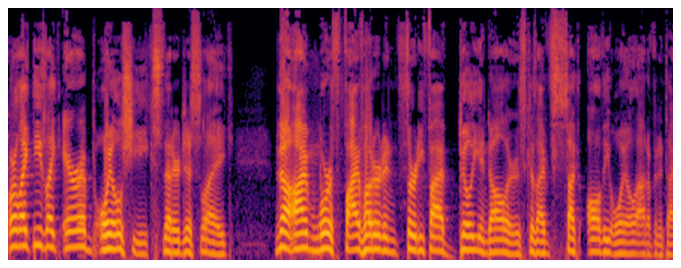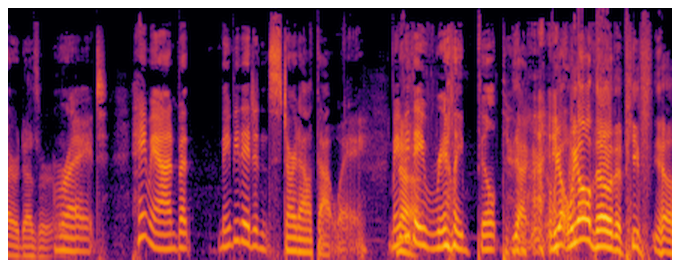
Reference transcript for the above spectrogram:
or like these like Arab oil sheiks that are just like, no, I'm worth five hundred and thirty-five billion dollars because I've sucked all the oil out of an entire desert. Right. hey man, but maybe they didn't start out that way. Maybe No. they really built their Yeah, life. we all- we all know that people, you know,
